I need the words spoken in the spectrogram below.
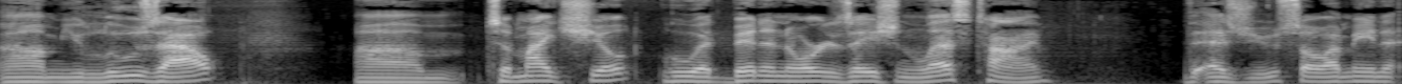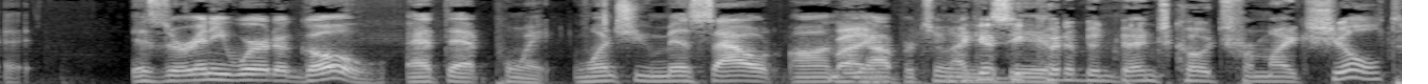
um, you lose out um, to Mike Shildt, who had been in the organization less time as you. So, I mean, eh, is there anywhere to go at that point once you miss out on Right. the opportunity? I guess to he could have been bench coach for Mike Shildt.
